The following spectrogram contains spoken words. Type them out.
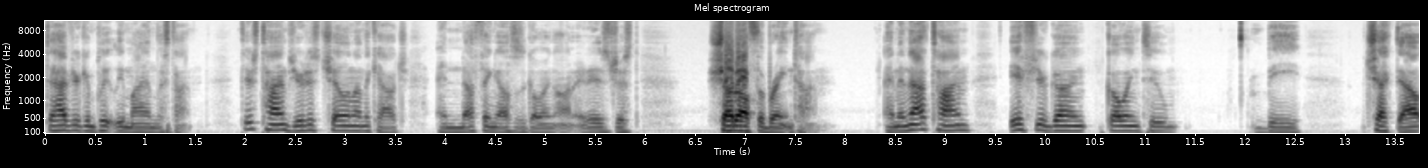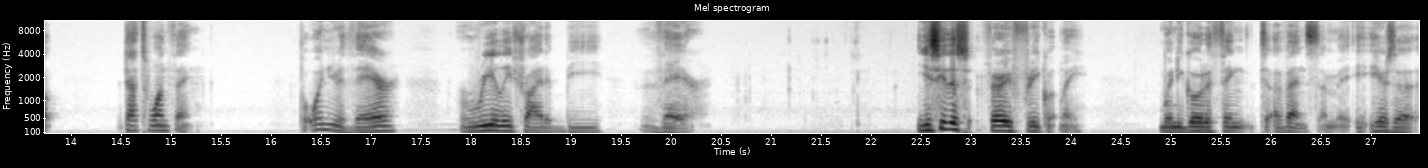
to have your completely mindless time. There's times you're just chilling on the couch and nothing else is going on. It is just shut off the brain time. And in that time, if you're going going to be checked out, that's one thing. But when you're there, really try to be there you see this very frequently when you go to think to events. I mean, here's a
